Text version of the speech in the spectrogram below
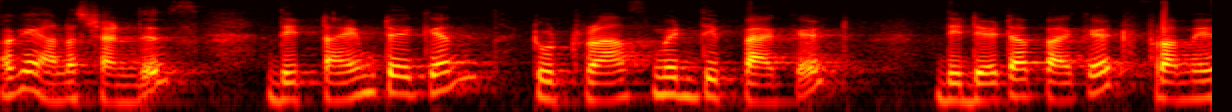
Okay understand this? The time taken to transmit the packet the data packet from a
